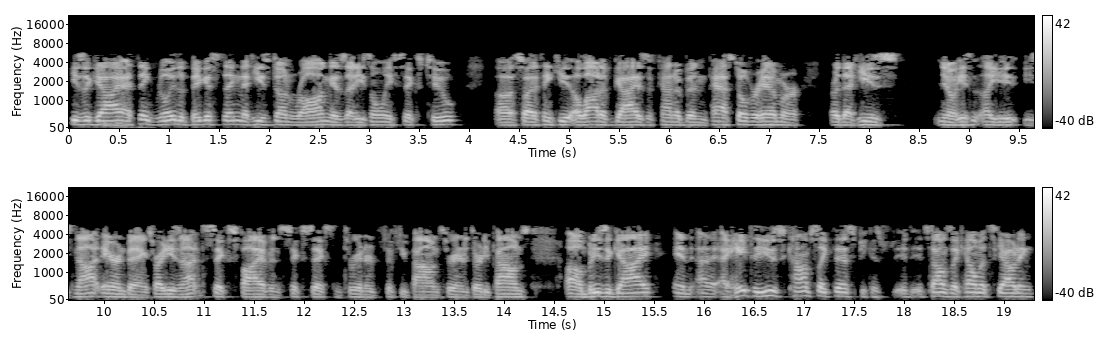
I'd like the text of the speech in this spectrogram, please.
He's a guy. I think really the biggest thing that he's done wrong is that he's only six two. Uh, so I think he, a lot of guys have kind of been passed over him, or or that he's you know, he's like he's not Aaron Banks, right? He's not six five and six six and three hundred fifty pounds, three hundred thirty pounds. Um, but he's a guy, and I, I hate to use comps like this because it, it sounds like helmet scouting.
